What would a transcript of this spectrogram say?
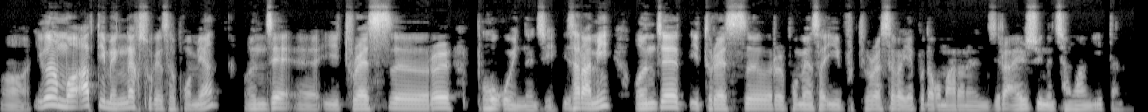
어, 이거는 뭐 앞뒤 맥락 속에서 보면 언제 이 드레스를 보고 있는지 이 사람이 언제 이 드레스를 보면서 이 드레스가 예쁘다고 말하는지를 알 수 있는 정황이 있다는 거예요.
